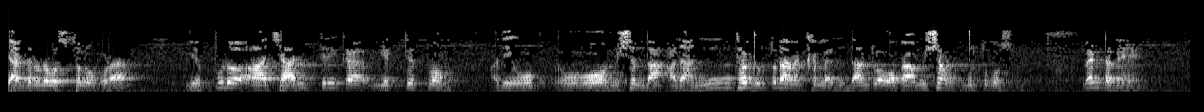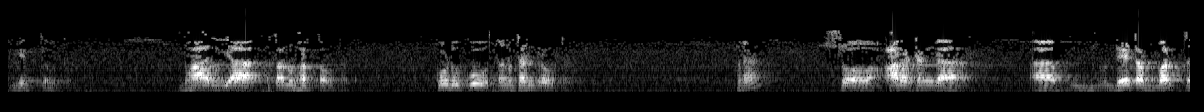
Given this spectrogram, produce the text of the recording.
జాగ్రత్త అవస్థలో కూడా ఎప్పుడు ఆ చారిత్రక వ్యక్తిత్వం అది ఓ అంశం దా అది అంతా గుర్తు రానక్కర్లేదు దాంట్లో ఒక అంశం గుర్తుకొస్తుంది వెంటనే వ్యక్తి అవుతుంది భార్య తను భర్త అవుతాడు కొడుకు తను తండ్రి అవుతాడు సో ఆ రకంగా డేట్ ఆఫ్ బర్త్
